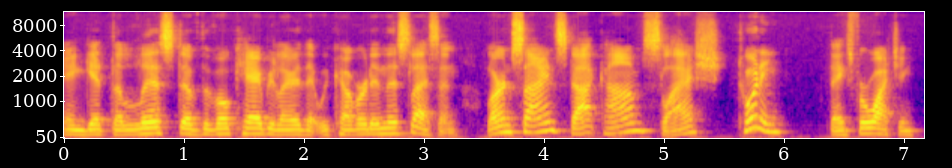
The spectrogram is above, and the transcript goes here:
and get the list of the vocabulary that we covered in this lesson. LearnSigns.com slash 20. Thanks for watching.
